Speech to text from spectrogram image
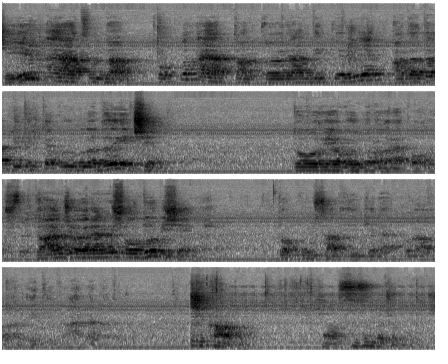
Şehir hayatından, toplu hayattan öğrendiklerini adada birlikte uyguladığı için doğruya uygun olarak olmuştur. Daha önce öğrenmiş olduğu bir şey var. Toplumsal ilkeler, kurallar, etik, ahlak adına. Kişi kaldı. Şanssızım da çok demiş.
